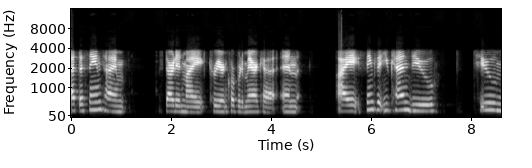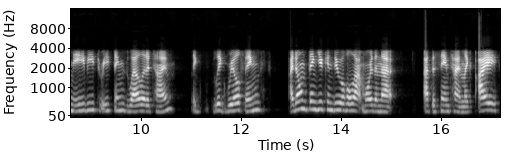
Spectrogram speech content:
at the same time, started my career in corporate America. And I think that you can do two, maybe three things well at a time, like like real things. I don't think you can do a whole lot more than that at the same time. Like I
